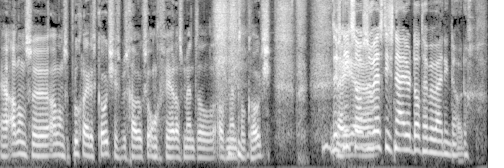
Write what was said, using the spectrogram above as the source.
Ja, al onze, al onze ploegleiders, coaches beschouw ik ze ongeveer als mental, als mental coach. Dus Nee, niet zoals eh, Wesley Sneijder, dat hebben wij niet nodig.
